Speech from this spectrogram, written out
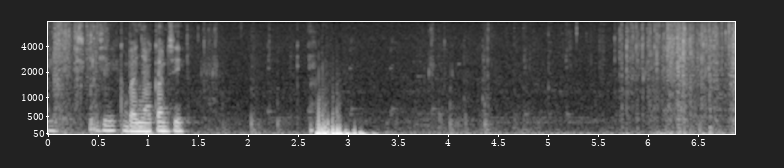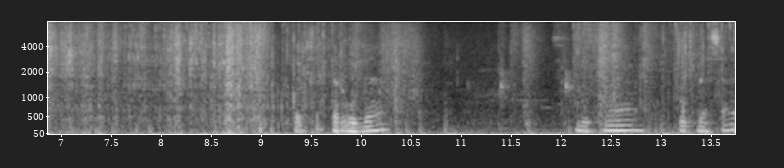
lebih sini, kebanyakan sih. Terus terudah selanjutnya pupuk dasar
